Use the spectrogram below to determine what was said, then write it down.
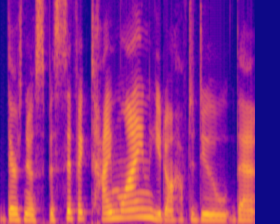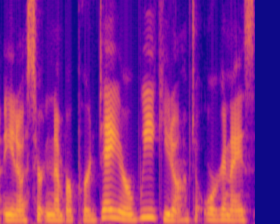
there's no specific timeline. You don't have to do that, you know, a certain number per day or week. You don't have to organize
